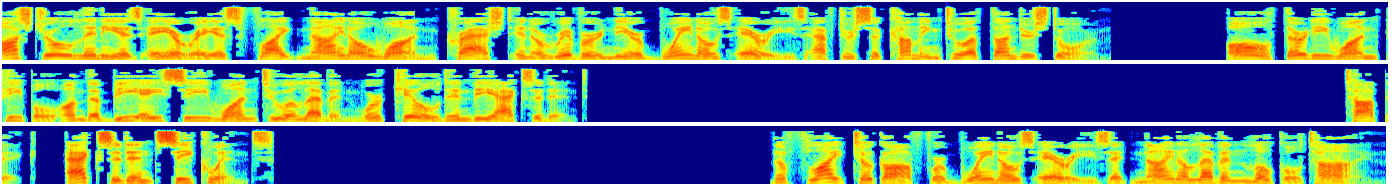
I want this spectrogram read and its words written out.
Austral Líneas Aéreas Flight 901 crashed in a river near Buenos Aires after succumbing to a thunderstorm. All 31 people on the BAC 1-11 were killed in the accident. Accident sequence. The flight took off for Buenos Aires at 9:11 local time.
